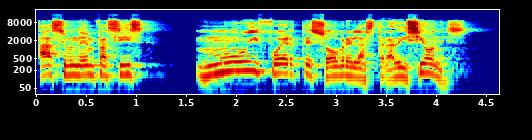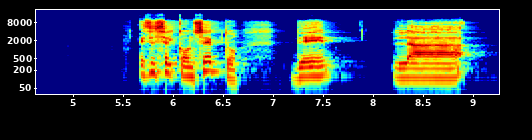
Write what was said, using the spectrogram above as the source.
hace un énfasis muy fuerte sobre las tradiciones. Ese es el concepto de la,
